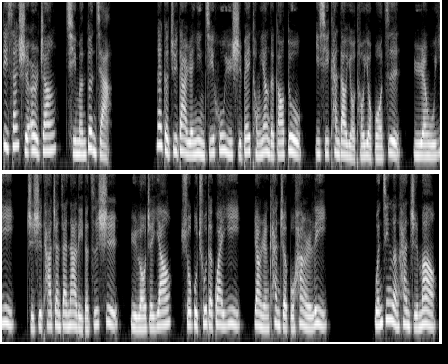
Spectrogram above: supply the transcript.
第三十二章奇门遁甲。那个巨大人影几乎与石碑同样的高度，依稀看到有头有脖子，与人无异。只是他站在那里的姿势与搂着腰，说不出的怪异，让人看着不寒而栗。文景冷汗直冒。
